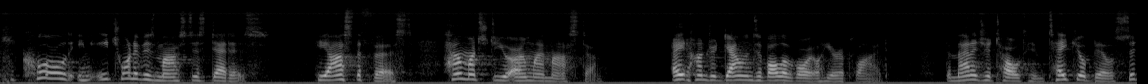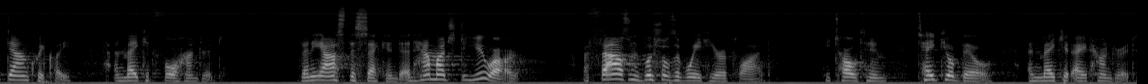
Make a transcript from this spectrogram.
he called in each one of his master's debtors. He asked the first, How much do you owe my master? 800 gallons of olive oil, he replied. The manager told him, Take your bill, sit down quickly, and make it 400. Then he asked the second, And how much do you owe? A thousand bushels of wheat, he replied. He told him, Take your bill and make it 800.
